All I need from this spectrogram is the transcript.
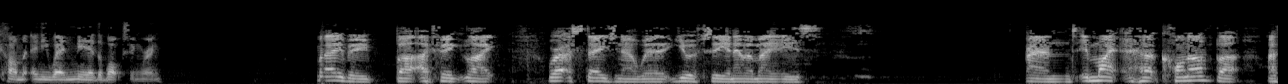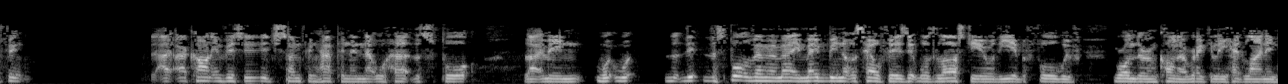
come anywhere near the boxing ring. Maybe, but I think like we're at a stage now where UFC and MMA is and it might hurt Conor, but I think I, I can't envisage something happening that will hurt the sport. Like, I mean, w- w- the, the sport of MMA maybe not as healthy as it was last year or the year before with Ronda and Conor regularly headlining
